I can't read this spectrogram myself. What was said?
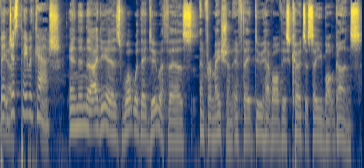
but Yeah. just pay with cash. And then the idea is what would they do with this information if they do have all these codes that say you bought guns?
